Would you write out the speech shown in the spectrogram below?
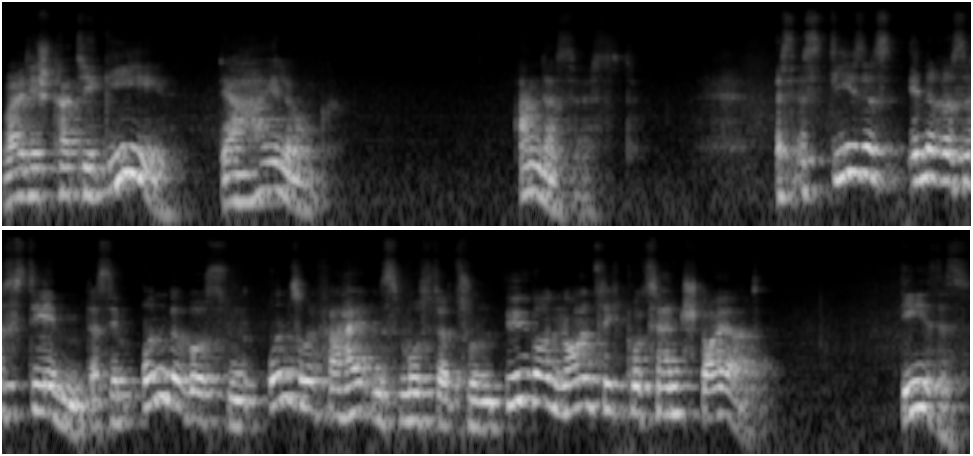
Weil die Strategie der Heilung anders ist. Es ist dieses innere System, das im Unbewussten unsere Verhaltensmuster zu über 90% steuert. Dieses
